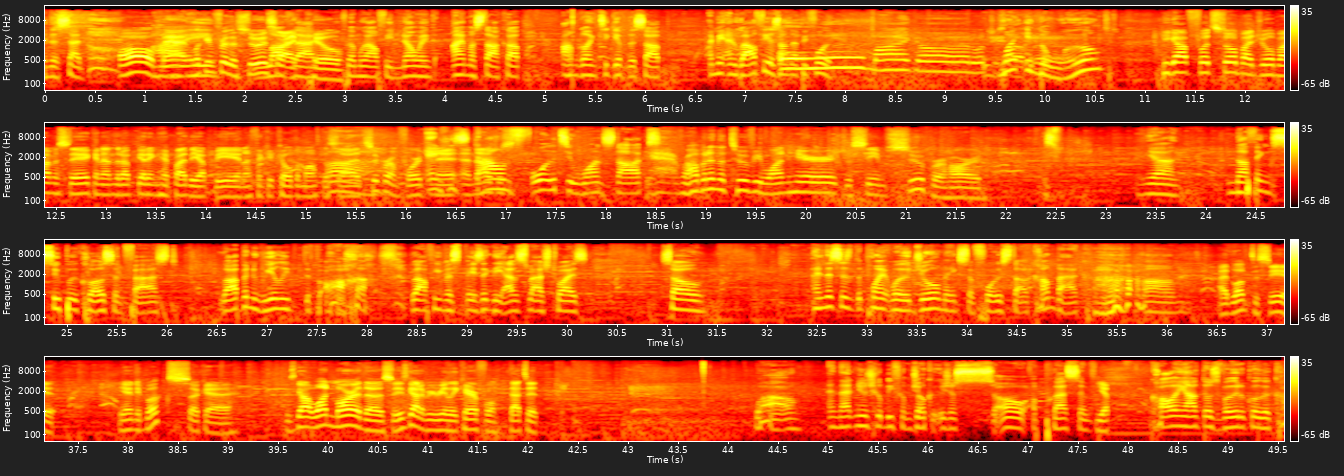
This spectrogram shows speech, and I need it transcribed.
in the set. Oh man, I looking for the love suicide that kill. from Ralphie, knowing I'm a stock up, I'm going to give this up. I mean, and Ralphie has done that before. Oh my god, what in the world? He got footstool by Jul by mistake and ended up getting hit by the up B, and I think it killed him off the side. Super unfortunate. And he's that down just- four to one stocks. yeah, Robin in the 2v1 here just seems super hard. Yeah, nothing super close and fast. Robin really, oh, Ralphie missed basically F smash twice. So, and this is the point where Jul makes a four star comeback. um, I'd love to see it. You any books? Okay. He's got one more, though, so he's got to be really careful. That's it. wow. And that neutral B from Joker is just so oppressive. Yep. Calling out those vertical recoveries.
